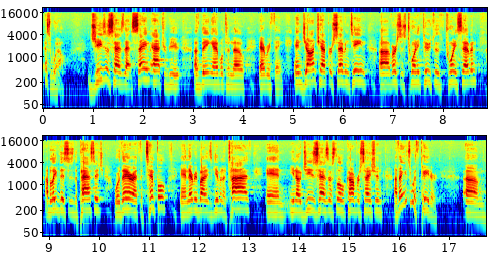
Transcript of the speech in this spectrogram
as well. Jesus has that same attribute of being able to know everything. In John chapter 17, uh, verses 22 to 27, I believe this is the passage. We're there at the temple and everybody's given a tithe. And, you know, Jesus has this little conversation. I think it's with Peter. Um,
